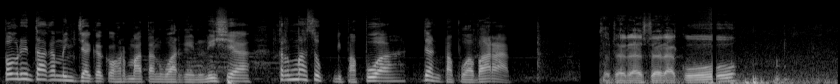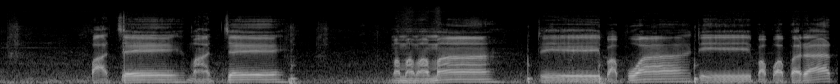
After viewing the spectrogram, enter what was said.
pemerintah akan menjaga kehormatan warga Indonesia termasuk di Papua dan Papua Barat. Saudara-saudaraku, Pace, Mace, Mama-mama di Papua, di Papua Barat,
